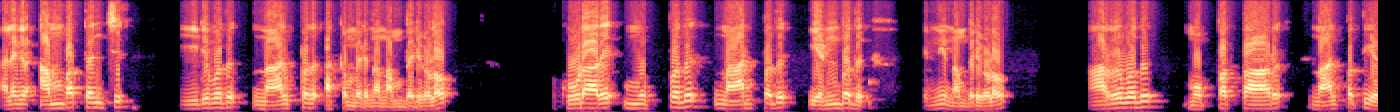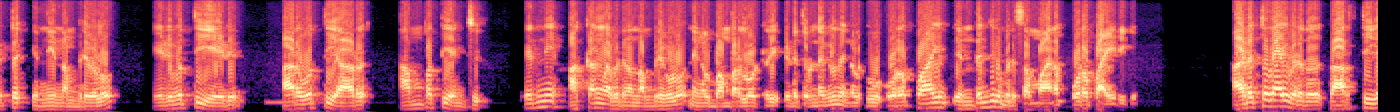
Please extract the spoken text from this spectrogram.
അല്ലെങ്കിൽ അമ്പത്തഞ്ച് ഇരുപത് നാൽപ്പത് അക്കം വരുന്ന നമ്പറുകളോ കൂടാതെ മുപ്പത് നാൽപ്പത് എൺപത് എന്നീ നമ്പറുകളോ അറുപത് മുപ്പത്തി ആറ് നാൽപ്പത്തി എട്ട് എന്നീ നമ്പറുകളോ എഴുപത്തിയേഴ് അറുപത്തിയാറ് അമ്പത്തി അഞ്ച് എന്നീ അക്കങ്ങൾ വരുന്ന നമ്പറുകളോ നിങ്ങൾ ബമ്പർ ലോട്ടറി എടുത്തിട്ടുണ്ടെങ്കിൽ നിങ്ങൾക്ക് ഉറപ്പായും എന്തെങ്കിലും ഒരു സമ്മാനം ഉറപ്പായിരിക്കും. അടുത്തതായി വരുന്നത് കാർത്തിക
